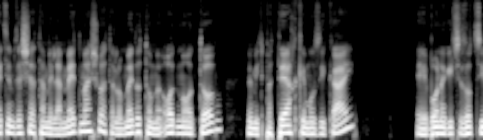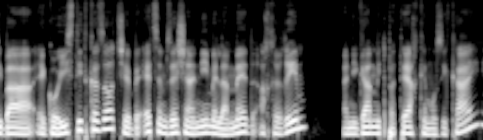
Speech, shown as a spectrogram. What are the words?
עצם זה שאתה מלמד משהו, אתה לומד אותו מאוד מאוד טוב ומתפתח כמוזיקאי. אה, בואו נגיד שזאת סיבה אגואיסטית כזאת, שבעצם זה שאני מלמד אחרים, אני גם מתפתח כמוזיקאי,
